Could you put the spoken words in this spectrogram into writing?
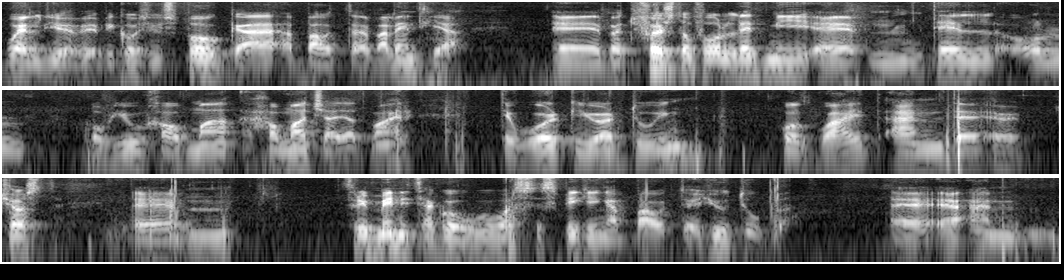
well, you, because you spoke uh, about uh, Valencia, uh, but first of all, let me uh, mm, tell all of you how, how, much I admire the work you are doing worldwide. And uh, just um, three minutes ago, we was speaking about YouTube and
